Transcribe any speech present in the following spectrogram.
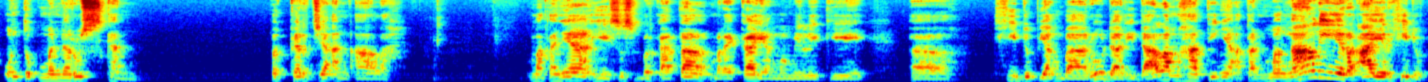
untuk meneruskan pekerjaan Allah Makanya Yesus berkata mereka yang memiliki uh, hidup yang baru dari dalam hatinya akan mengalir air hidup.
